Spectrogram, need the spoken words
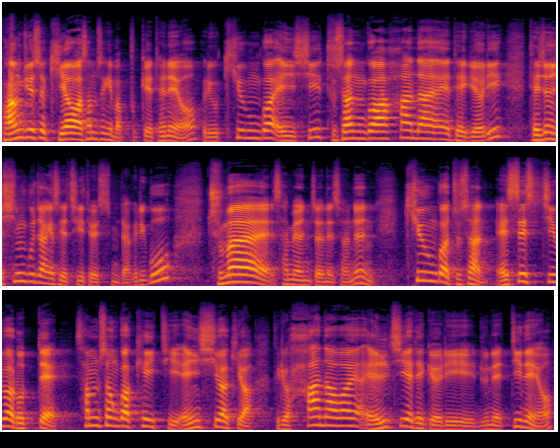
광주에서 기아와 삼성이 맞붙게 되네요. 그리고 키움과 NC, 두산과 하나의 대결이 대전 신구장에서 예측이 되어 있습니다. 그리고 주말 3연전에서는 키움과 두산, SSG와 롯데, 삼성과 KT, NC와 기아, 그리고 하나와 LG의 대결이 눈에 띄네요.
